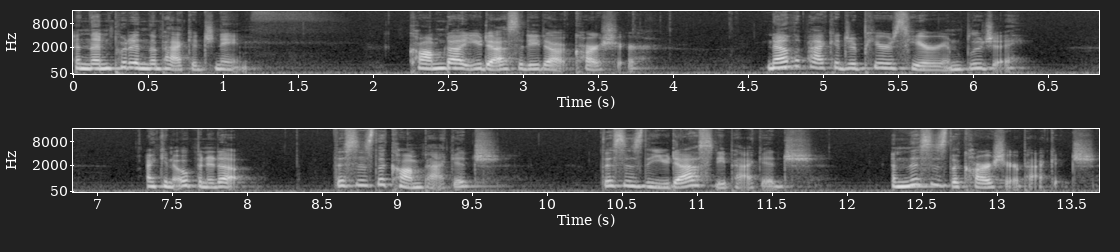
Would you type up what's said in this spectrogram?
and then put in the package name, com.udacity.carshare. Now the package appears here in BlueJ. I can open it up. This is the com package, this is the Udacity package, and this is the CarShare package.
